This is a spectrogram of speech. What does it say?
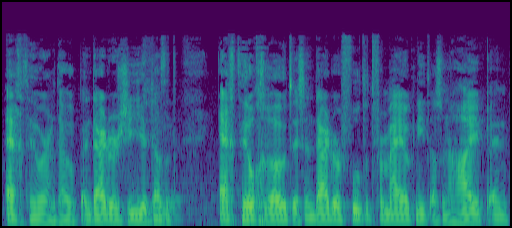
echt heel erg dope. En daardoor zie je dat het echt heel groot is. En daardoor voelt het voor mij ook niet als een hype. En,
